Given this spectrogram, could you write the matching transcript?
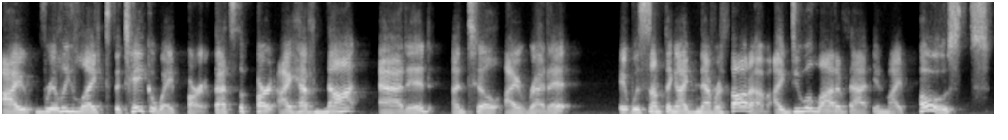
I really liked the takeaway part. That's the part I have not added until I read it. It was something I'd never thought of. I do a lot of that in my posts,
